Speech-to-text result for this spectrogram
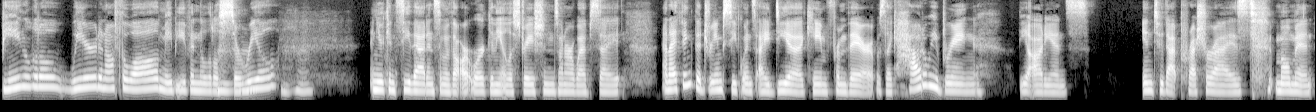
being a little weird and off the wall, maybe even a little mm-hmm. surreal. Mm-hmm. And you can see that in some of the artwork and the illustrations on our website. And I think the dream sequence idea came from there. It was like, how do we bring the audience into that pressurized moment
